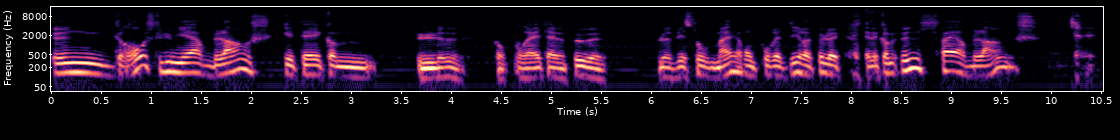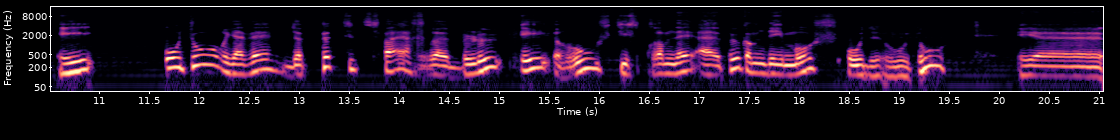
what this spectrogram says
une grosse lumière blanche qui était comme le, qu'on pourrait être un peu euh, le vaisseau mère, on pourrait dire un peu le, il y avait comme une sphère blanche et autour, il y avait de petites sphères euh, bleues et rouges qui se promenaient un peu comme des mouches au autour. Et euh,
